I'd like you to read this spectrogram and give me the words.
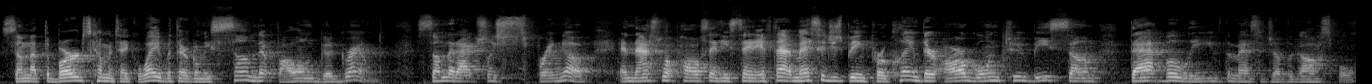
some that the birds come and take away, but there are going to be some that fall on good ground. some that actually spring up. And that's what Paul's saying. He's saying if that message is being proclaimed, there are going to be some that believe the message of the gospel.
